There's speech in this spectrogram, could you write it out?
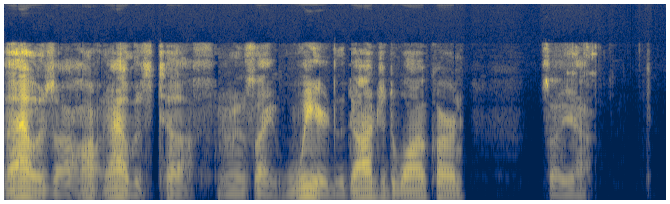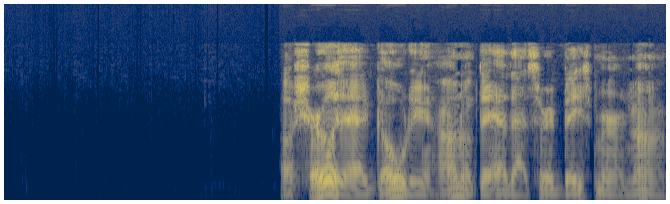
That was a that was tough. i It was like weird. The Dodgers the wild card. So yeah. Oh, surely they had Goldie. I don't know if they had that third baseman or not.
